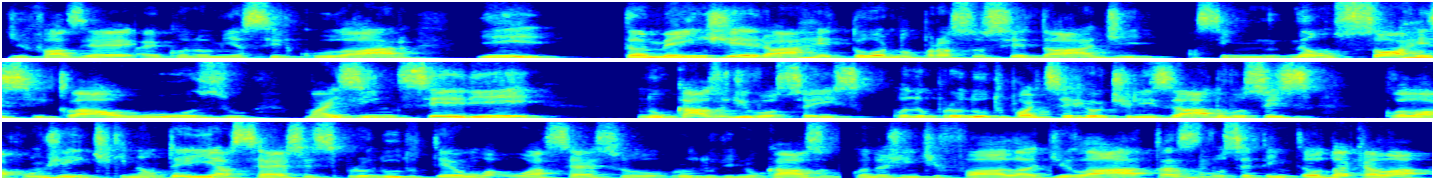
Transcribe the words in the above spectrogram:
de fazer a economia circular e também gerar retorno para a sociedade, assim, não só reciclar o uso, mas inserir, no caso de vocês, quando o produto pode ser reutilizado, vocês colocam gente que não teria acesso a esse produto ter o, o acesso ao produto. E no caso, quando a gente fala de latas, você tem toda aquela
